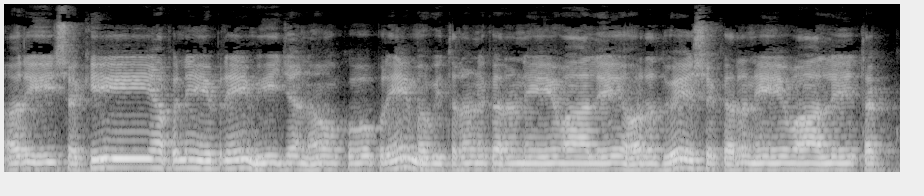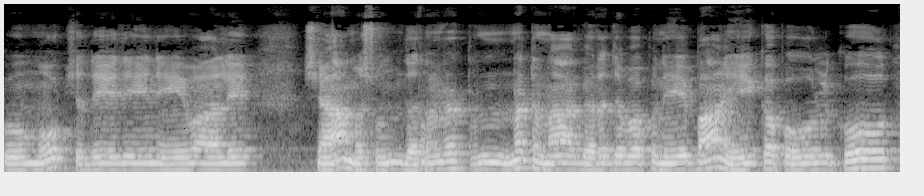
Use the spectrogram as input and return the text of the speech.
अरे सखी, अपने प्रेमी जनों को प्रेम वितरण करने वाले और द्वेष करने वाले तक को मोक्ष दे देने वाले श्याम सुंदर नट नटनागर जब अपने बाएँ कपोल को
